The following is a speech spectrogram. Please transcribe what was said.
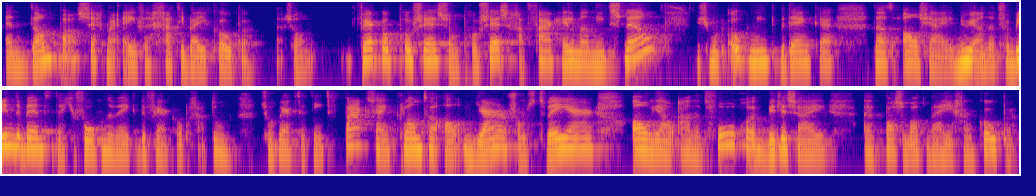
En dan pas, zeg maar even, gaat hij bij je kopen. Nou, Zo'n verkoopproces, zo'n proces gaat vaak helemaal niet snel. Dus je moet ook niet bedenken dat als jij nu aan het verbinden bent, dat je volgende week de verkoop gaat doen. Zo werkt het niet. Vaak zijn klanten al een jaar, soms twee jaar, al jou aan het volgen, willen zij uh, pas wat bij je gaan kopen.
